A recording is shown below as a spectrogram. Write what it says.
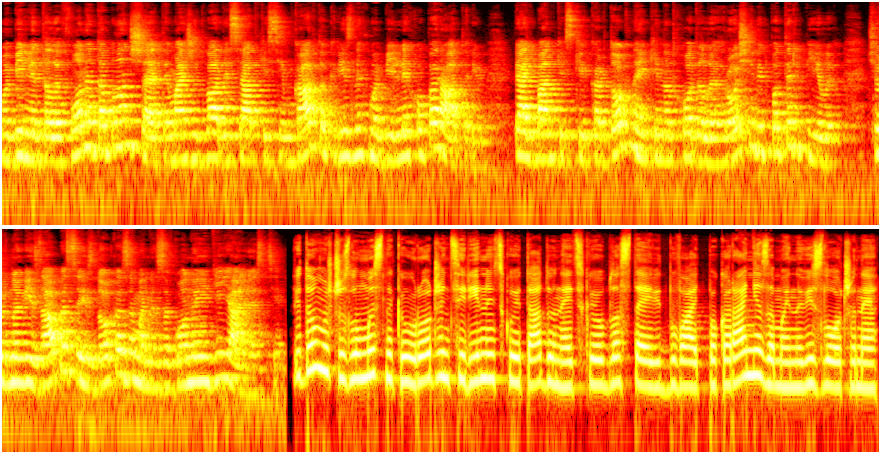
мобільні телефони та планшети, майже два десятки сім-карток різних мобільних операторів, п'ять банківських карток, на які надходили гроші від потерпілих, чорнові записи із доказами незаконної діяльності. Відомо, що зловмисники уродженці Рівненської та Донецької областей відбувають покарання за майнові злочини.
